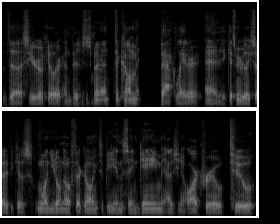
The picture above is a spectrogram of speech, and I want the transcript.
the serial killer and businessman to come back later and it gets me really excited because one you don't know if they're going to be in the same game as you know our crew. Two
